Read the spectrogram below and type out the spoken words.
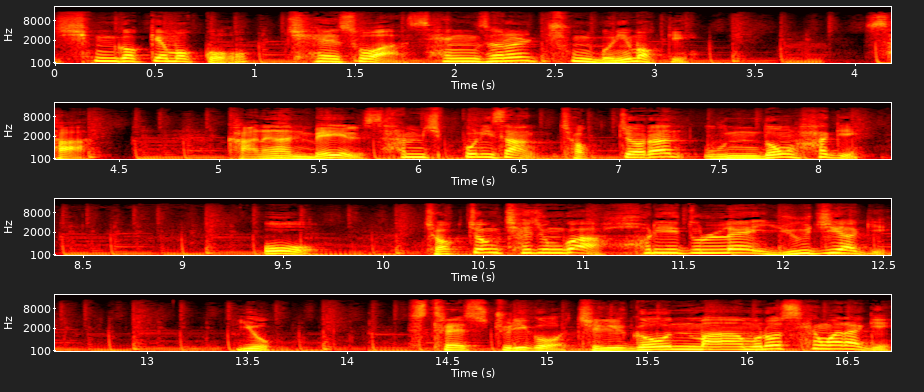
싱겁게 먹고 채소와 생선을 충분히 먹기 4. 가능한 매일 30분 이상 적절한 운동하기. 5. 적정 체중과 허리 둘레 유지하기. 6. 스트레스 줄이고 즐거운 마음으로 생활하기.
